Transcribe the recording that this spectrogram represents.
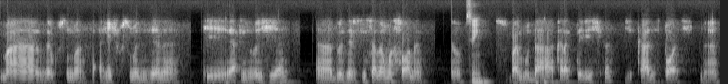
mas eu costumo, a gente costuma dizer, né, que a fisiologia uh, do exercício ela é uma só, né? Então, Sim. Isso vai mudar a característica de cada esporte, né?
